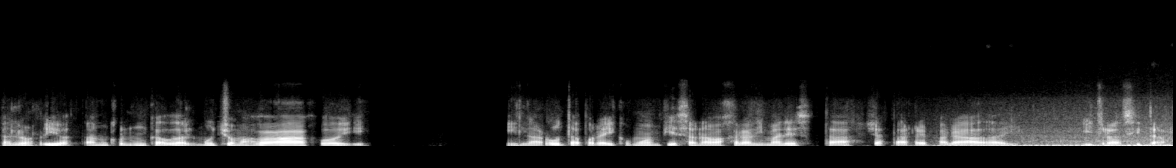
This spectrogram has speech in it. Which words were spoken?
ya los ríos están con un caudal mucho más bajo y, y la ruta por ahí como empiezan a bajar animales está, ya está reparada y, y transitable.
